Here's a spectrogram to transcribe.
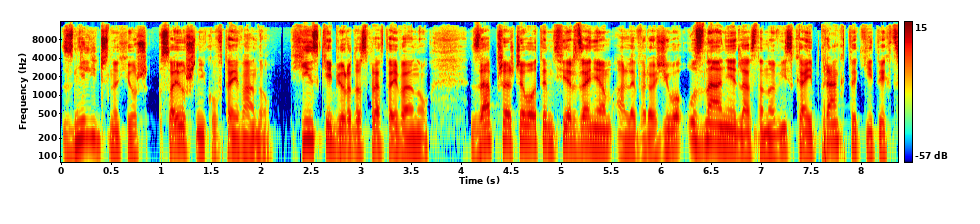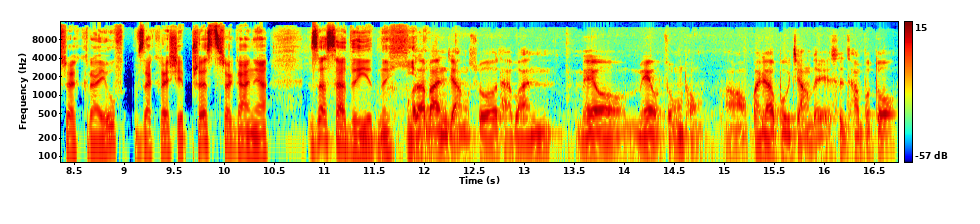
z nielicznych już sojuszników Tajwanu. Chińskie Biuro do Spraw Tajwanu zaprzeczyło tym twierdzeniom, ale wyraziło uznanie dla stanowiska i praktyki tych trzech krajów w zakresie przestrzegania zasady jednych Chin. 没有总统啊，外交部讲的也是差不多。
